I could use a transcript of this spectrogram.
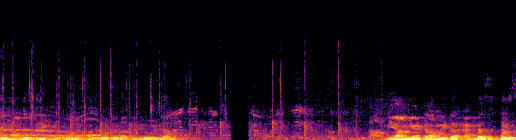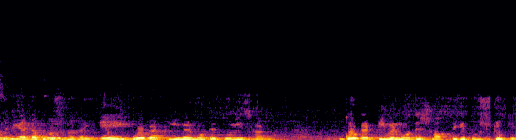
এই মানুষটি তোমার চোরে হাতলি হয়ে আমি আমি একটা আমি একটা স্পেসিফিক একটা প্রশ্ন চাই। এই গোটা টিমের মধ্যে তুমি ছাড়া গোটা টিমের মধ্যে সব থেকে দুষ্টুকে।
